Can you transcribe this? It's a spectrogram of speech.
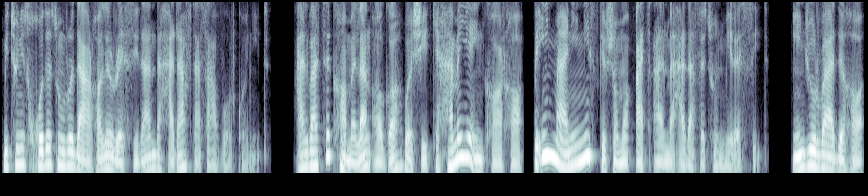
می‌تونید خودتون رو در حال رسیدن به هدف تصور کنید. البته کاملا آگاه باشید که همه این کارها به این معنی نیست که شما قطعا به هدفتون می‌رسید. اینجور وعده ها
